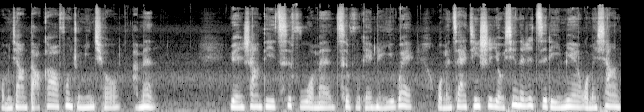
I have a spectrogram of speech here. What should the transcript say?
我们将祷告奉主名求，阿门。愿上帝赐福我们，赐福给每一位。我们在今世有限的日子里面，我们向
